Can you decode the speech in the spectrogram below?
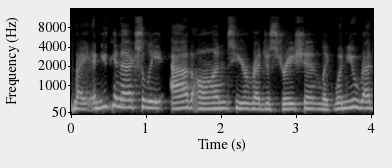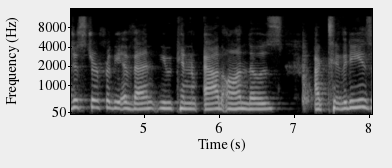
Right. And you can actually add on to your registration. Like when you register for the event, you can add on those activities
